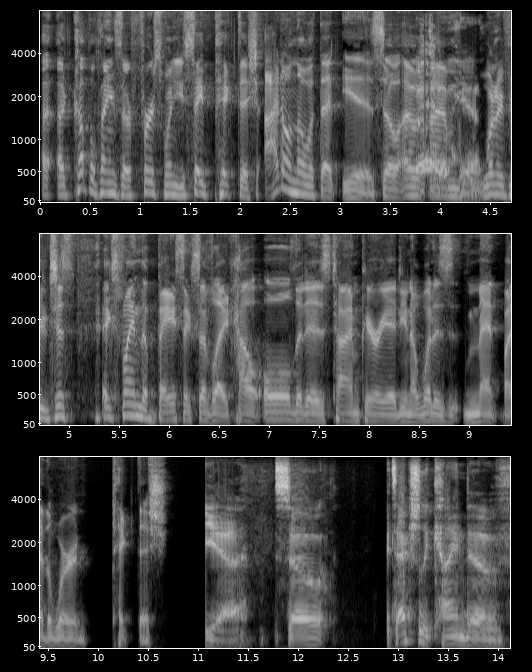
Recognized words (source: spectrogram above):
a, a couple things there. First, when you say Pictish, I don't know what that is. So I, uh, I'm yeah. wondering if you just explain the basics of like how old it is, time period. You know, what is meant by the word Pictish? Yeah. So it's actually kind of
